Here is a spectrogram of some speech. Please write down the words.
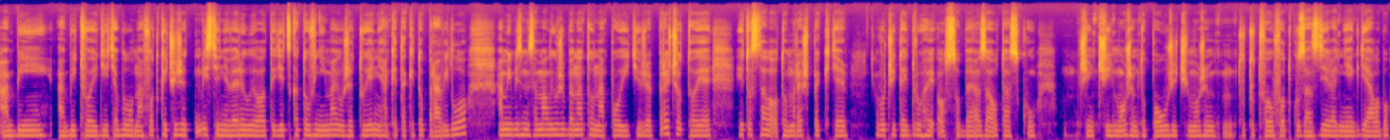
aby, aby tvoje dieťa bolo na fotke. Čiže by ste neverili, ale tie decka to vnímajú, že tu je nejaké takéto pravidlo a my by sme sa mali už iba na to napojiť, že prečo to je. Je to stále o tom rešpekte voči tej druhej osobe a za otázku, či, či môžem to použiť, či môžem túto tvoju fotku zazdieľať niekde, alebo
